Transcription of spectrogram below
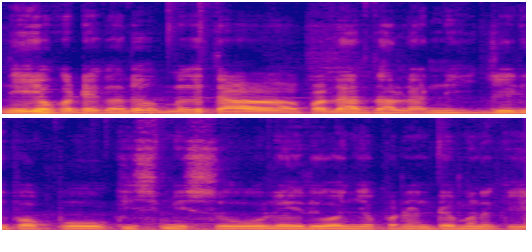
నెయ్యి ఒకటే కాదు మిగతా పదార్థాలన్నీ జీడిపప్పు కిస్మిస్ లేదు అని చెప్పనంటే మనకి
